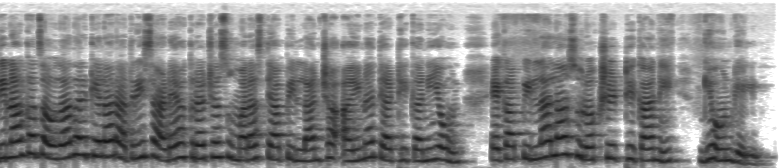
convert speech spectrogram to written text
दिनांक चौदा तारखेला रात्री साडे अकराच्या सुमारास त्या पिल्लांच्या आईनं त्या ठिकाणी येऊन एका पिल्लाला सुरक्षित ठिकाणी घेऊन गेली.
